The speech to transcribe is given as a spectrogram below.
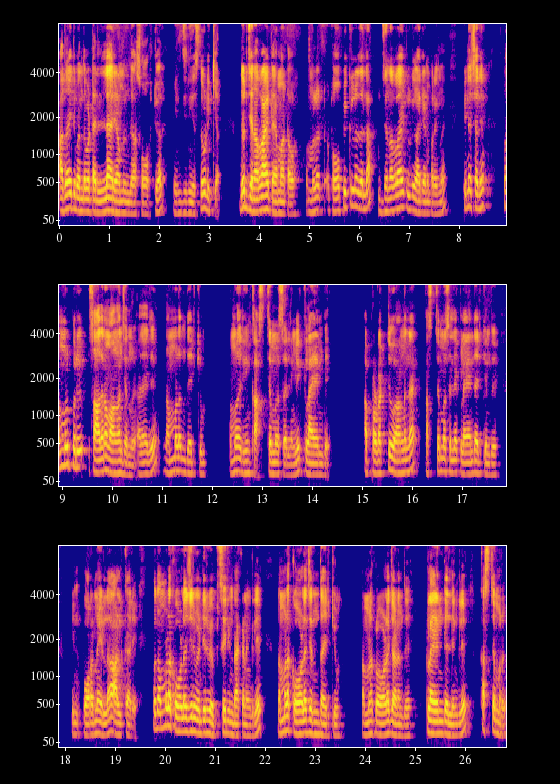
അതായിട്ട് ബന്ധപ്പെട്ട എല്ലാവരെയും നമ്മൾ എന്താ സോഫ്റ്റ്വെയർ എഞ്ചിനീയേഴ്സ് വിളിക്കുക. ഇതൊരു ജനറലായ ടൈം ആട്ടോ. നമ്മൾ ടോപ്പിക്കുള്ളതല്ല ജനറലായിട്ടുള്ളൊരു കാര്യമാണ് പറയുന്നത്. പിന്നെ വെച്ചാൽ നമ്മളിപ്പോൾ ഒരു സാധനം വാങ്ങാൻ ചെന്ന് അതായത് നമ്മൾ എന്തായിരിക്കും നമ്മളായിരിക്കും കസ്റ്റമേഴ്സ് അല്ലെങ്കിൽ ക്ലയന്റ് ആ പ്രൊഡക്റ്റ് വാങ്ങുന്ന കസ്റ്റമേഴ്സ് അല്ലെങ്കിൽ ക്ലയന്റ് ആയിരിക്കും എന്ത്? പിന്നെ പുറമേയുള്ള ആൾക്കാർ. ഇപ്പോൾ നമ്മളെ കോളേജിന് വേണ്ടി ഒരു വെബ്സൈറ്റ് ഉണ്ടാക്കണമെങ്കിൽ നമ്മളെ കോളേജ് എന്തായിരിക്കും? നമ്മളെ കോളേജാണ് എന്ത്? ക്ലയന്റ് അല്ലെങ്കിൽ കസ്റ്റമർ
